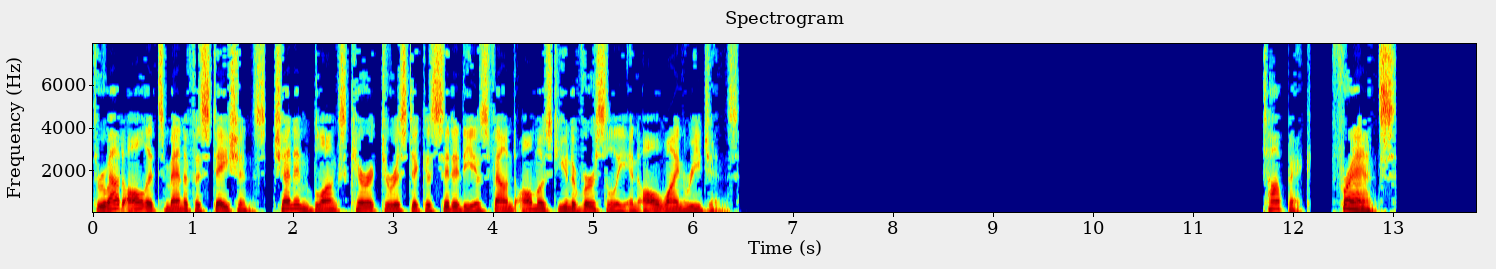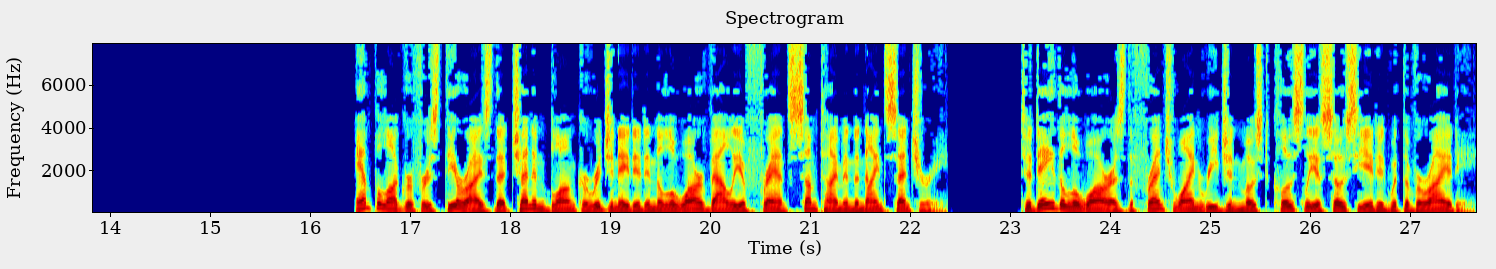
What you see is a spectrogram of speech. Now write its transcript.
Throughout all its manifestations, Chenin Blanc's characteristic acidity is found almost universally in all wine regions. France Ampelographers theorize that Chenin Blanc originated in the Loire Valley of France sometime in the 9th century. Today the Loire is the French wine region most closely associated with the variety.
